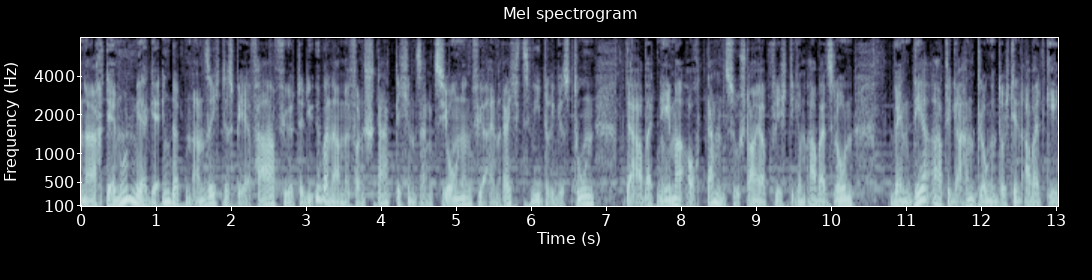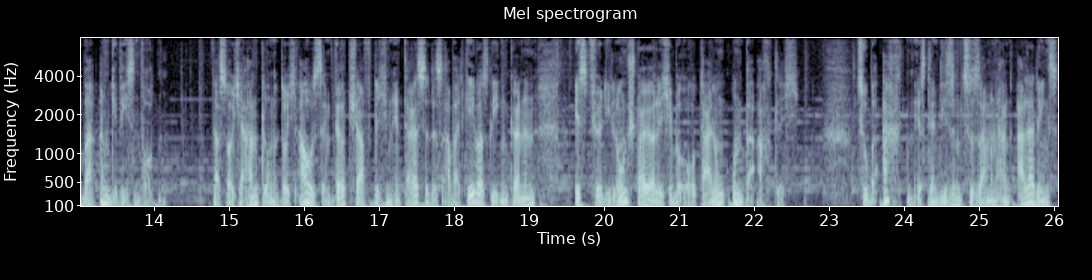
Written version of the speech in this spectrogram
Nach der nunmehr geänderten Ansicht des BfH führte die Übernahme von staatlichen Sanktionen für ein rechtswidriges Tun der Arbeitnehmer auch dann zu steuerpflichtigem Arbeitslohn, wenn derartige Handlungen durch den Arbeitgeber angewiesen wurden. Dass solche Handlungen durchaus im wirtschaftlichen Interesse des Arbeitgebers liegen können, ist für die lohnsteuerliche Beurteilung unbeachtlich. Zu beachten ist in diesem Zusammenhang allerdings,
